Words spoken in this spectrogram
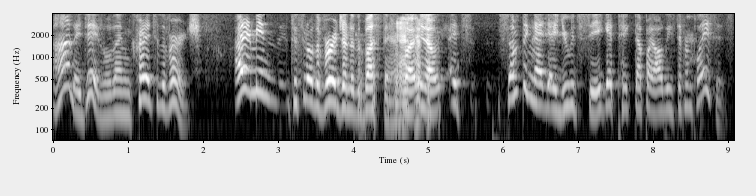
Ah, they did. Well, then credit to The Verge. I didn't mean to throw The Verge under the bus there, but you know, it's something that you would see get picked up by all these different places,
